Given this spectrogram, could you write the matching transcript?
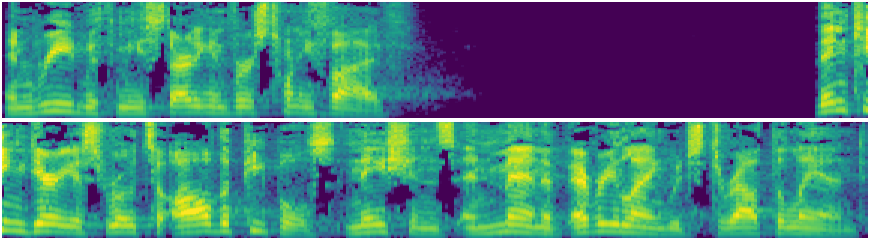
and read with me starting in verse 25. Then King Darius wrote to all the peoples, nations, and men of every language throughout the land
